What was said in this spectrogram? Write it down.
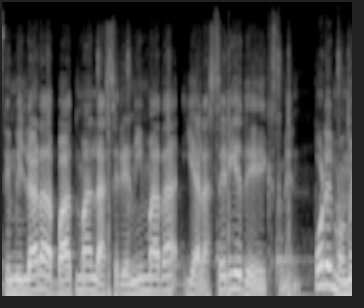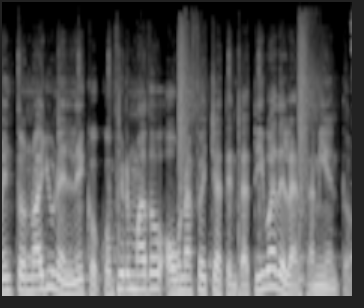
similar a Batman la serie animada y a la serie de X-Men. Por el momento no hay un elenco confirmado o una fecha tentativa de lanzamiento.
